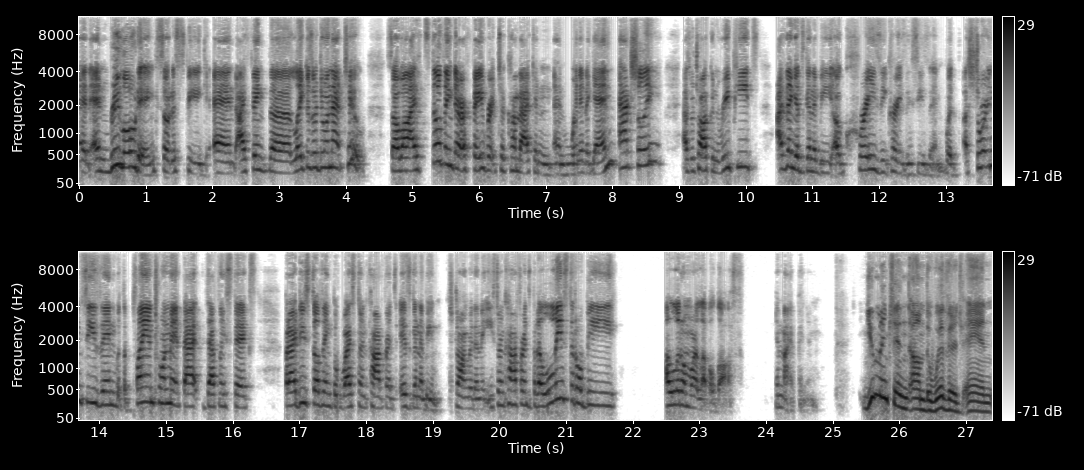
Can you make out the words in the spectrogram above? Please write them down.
and, and reloading, so to speak. And I think the Lakers are doing that too. So while I still think they're a favorite to come back and, and win it again, actually, as we're talking repeats, I think it's going to be a crazy, crazy season with a shortened season, with the play-in tournament that definitely sticks. But I do still think the Western Conference is going to be stronger than the Eastern Conference, but at least it'll be a little more leveled off, in my opinion. You mentioned um, the Wizards, and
